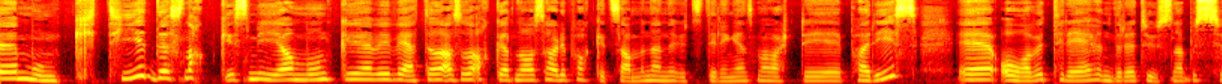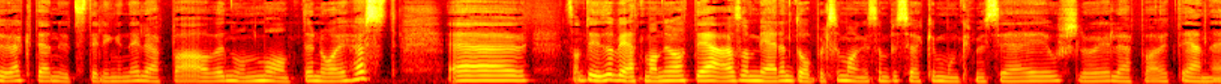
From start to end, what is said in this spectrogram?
eh, Munch-tid. Det snakkes mye om Munch. Vi vet jo, altså Akkurat nå så har de pakket sammen denne utstillingen som har vært i Paris. Eh, over 300 000 har besøkt den utstillingen i løpet av noen måneder nå i høst. Eh, Samtidig så vet man jo at det er altså mer enn dobbelt så mange som besøker Munch-museet i Oslo i løpet av et, ene,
